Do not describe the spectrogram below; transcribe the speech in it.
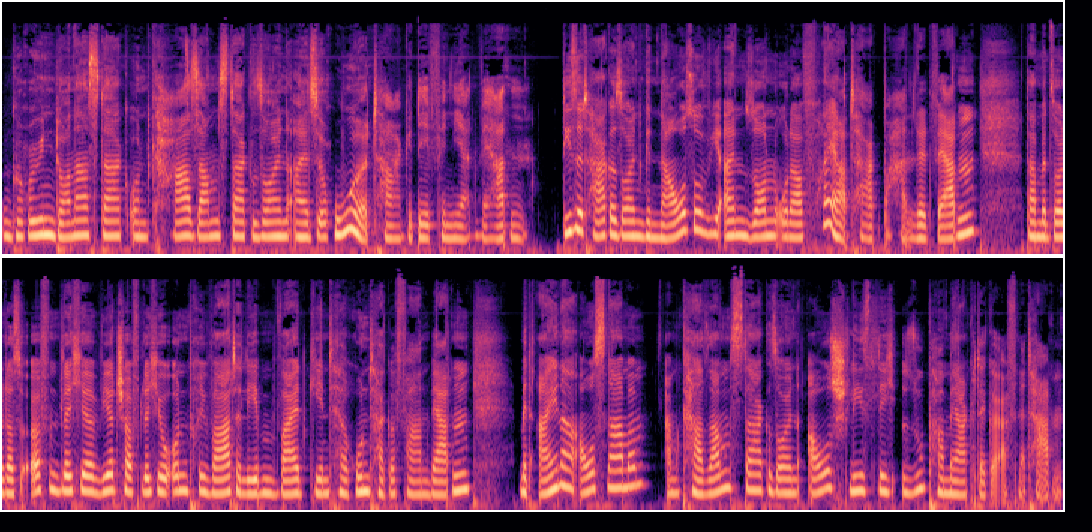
Gründonnerstag und Kar-Samstag sollen als Ruhetage definiert werden. Diese Tage sollen genauso wie ein Sonn- oder Feiertag behandelt werden. Damit soll das öffentliche, wirtschaftliche und private Leben weitgehend heruntergefahren werden. Mit einer Ausnahme, am Kar-Samstag sollen ausschließlich Supermärkte geöffnet haben.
